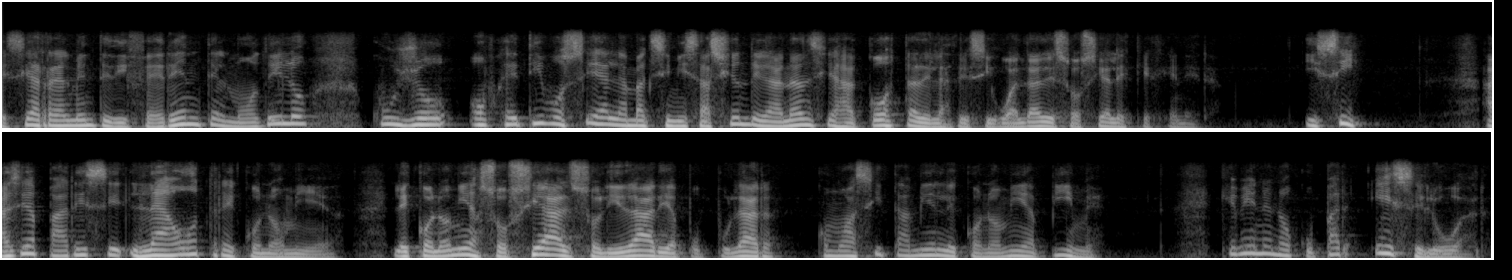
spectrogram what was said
que sea realmente diferente al modelo cuyo objetivo sea la maximización de ganancias a costa de las desigualdades sociales que genera. Y sí, allí aparece la otra economía, la economía social, solidaria, popular, como así también la economía pyme, que vienen a ocupar ese lugar,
